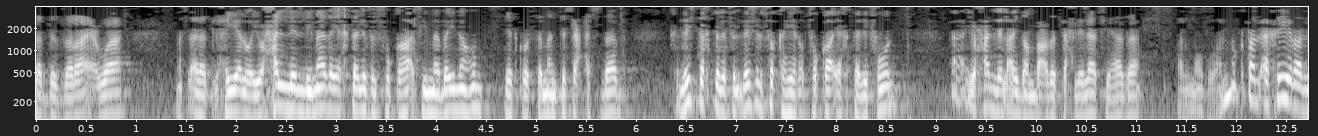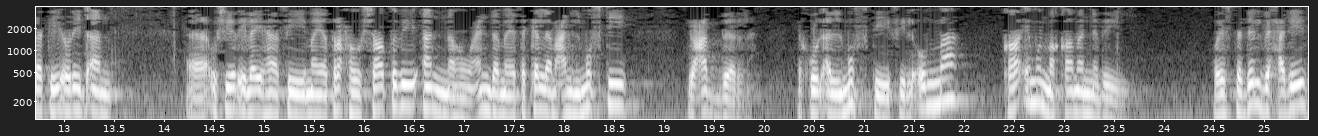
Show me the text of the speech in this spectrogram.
سد الذرائع ومسألة الحيل ويحلل لماذا يختلف الفقهاء فيما بينهم. يذكر ثمان تسع أسباب. ليش تختلف ليش الفقه الفقهاء يختلفون؟ يحلل أيضا بعض التحليلات في هذا الموضوع. النقطة الأخيرة التي أريد أن أشير إليها فيما يطرحه الشاطبي أنه عندما يتكلم عن المفتي يعبر يقول المفتي في الأمة قائم مقام النبي ويستدل بحديث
